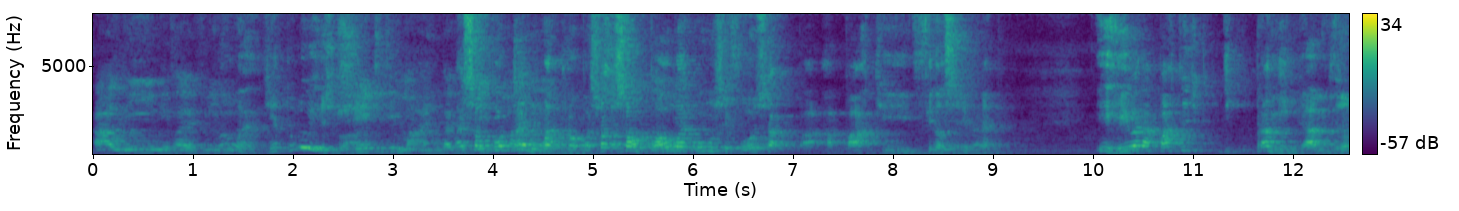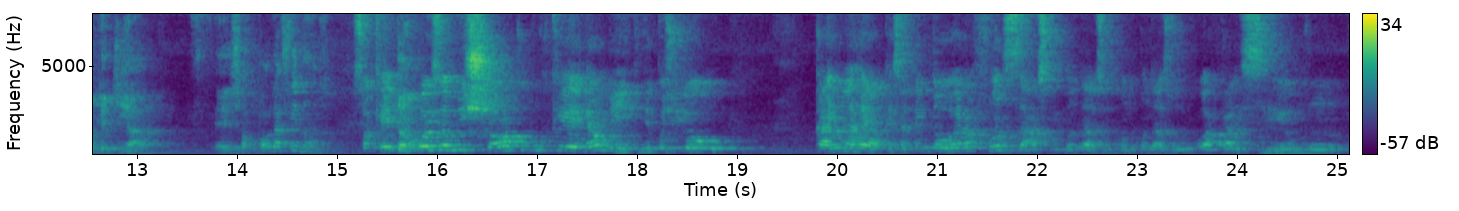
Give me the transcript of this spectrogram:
a Aline, vai vir Não é, tinha tudo isso lá. gente demais, vai vir Mas São gente Paulo demais tem uma lá. tropa, só que São Paulo é também. como se fosse a, a- a parte financeira, né? E Rio era a parte de, de para mim, a visão que eu tinha. é, São Paulo é a finança. Só que aí Então- depois eu me choco porque realmente, depois que eu caí na real, porque até então eu era fãzaço de Banda Azul. Quando Banda Azul apareceu Uhum. com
